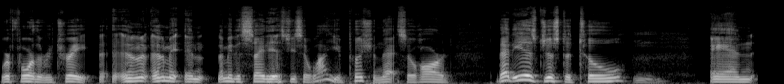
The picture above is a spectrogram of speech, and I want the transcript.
we're for the retreat. And, and let me and let me just say this: you said, "Why are you pushing that so hard?" That is just a tool, mm. and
